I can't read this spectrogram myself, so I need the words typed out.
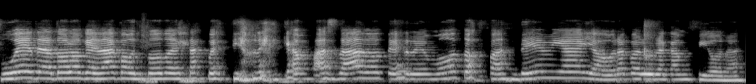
fuerte a todo lo que da con todas estas cuestiones que han pasado, terremotos, pandemia y ahora con el huracán Fiona.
